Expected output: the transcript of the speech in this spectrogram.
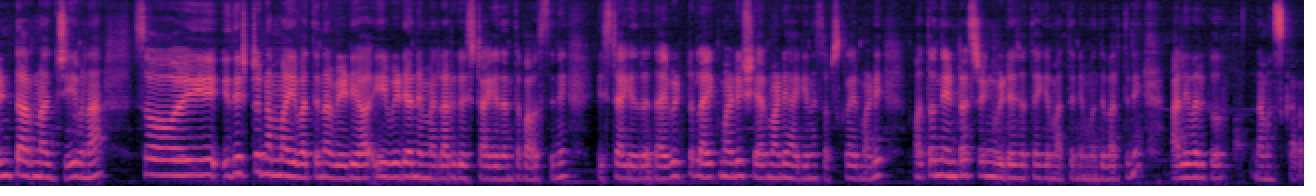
ವಿಂಟರ್ನ ಜೀವನ. ಸೊ ಈ, ಇದಿಷ್ಟು ನಮ್ಮ ಇವತ್ತಿನ ವಿಡಿಯೋ. ಈ ವಿಡಿಯೋ ನಿಮ್ಮೆಲ್ಲರಿಗೂ ಇಷ್ಟ ಆಗಿದೆ ಅಂತ ಭಾವಿಸ್ತೀನಿ. ಇಷ್ಟ ಆಗಿದ್ರೆ ದಯವಿಟ್ಟು ಲೈಕ್ ಮಾಡಿ, ಶೇರ್ ಮಾಡಿ ಹಾಗೆಯೇ ಸಬ್ಸ್ಕ್ರೈಬ್ ಮಾಡಿ. ಮತ್ತೊಂದು ಇಂಟ್ರೆಸ್ಟಿಂಗ್ ವಿಡಿಯೋ ಜೊತೆಗೆ ಮತ್ತೆ ನಿಮ್ಮ ಮುಂದೆ ಬರ್ತೀನಿ. ಅಲ್ಲಿವರೆಗೂ ನಮಸ್ಕಾರ.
